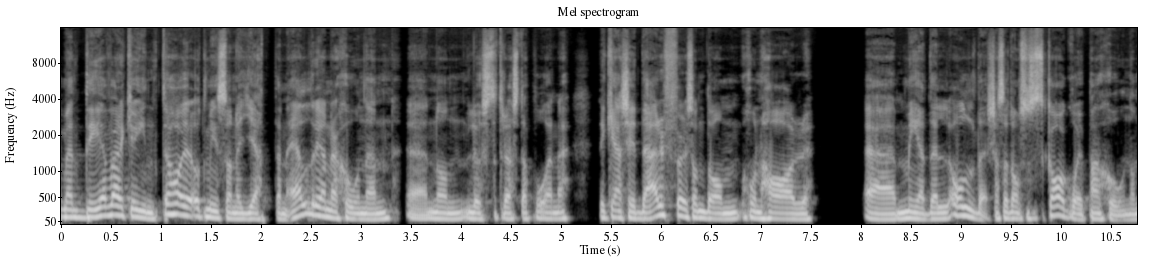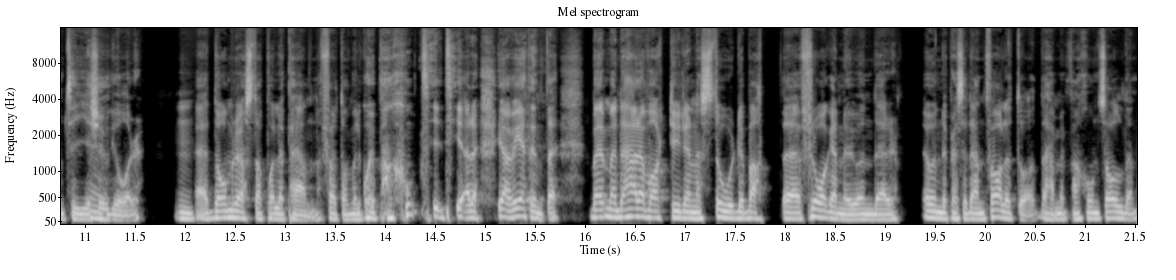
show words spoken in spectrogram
men det verkar inte ha åtminstone gett den äldre generationen uh, någon lust att rösta på henne. Det kanske är därför som de, hon har uh, medelålders, alltså de som ska gå i pension om 10-20 mm. år. Mm. Eh, de röstar på Le Pen för att de vill gå i pension tidigare. Jag vet inte. Men, men det här har varit tydligen en stor debattfråga nu under, under presidentvalet. Då, det här med pensionsåldern.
